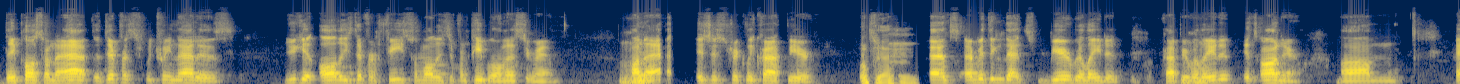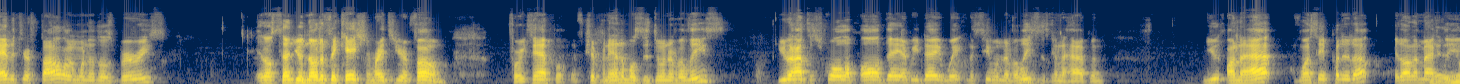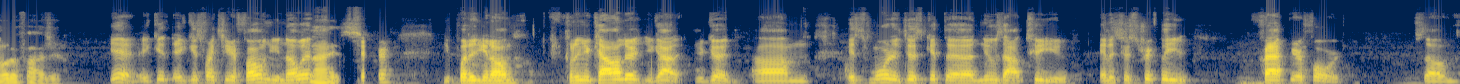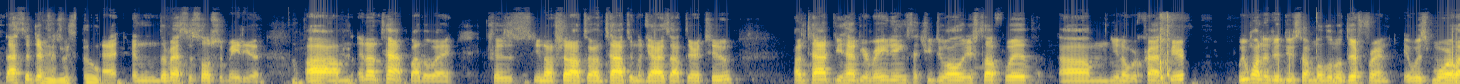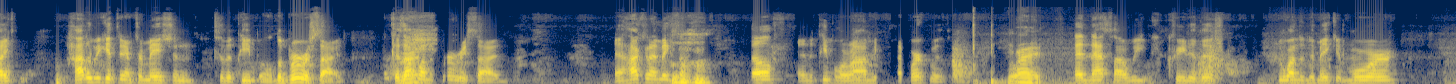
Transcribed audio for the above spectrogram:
they post on the app. The difference between that is you get all these different feeds from all these different people on Instagram. On the app, it's just strictly craft beer. Okay. That's everything that's beer related, craft beer Mhm. related. It's on there. Um, and if you're following one of those breweries, it'll send you a notification right to your phone. For example, if Tripping Animals is doing a release, you don't have to scroll up all day every day waiting to see when the release is going to happen. You on the app, once they put it up, it It automatically notifies you. Yeah, it get it gets right to your phone. You know it. Nice. You put it, you know, put it in your calendar. You got it. You're good. Um, it's more to just get the news out to you, and it's just strictly craft beer forward. So that's the difference Man, that's between dope. that and the rest of social media. Um, and Untappd, by the way, because you know, shout out to Untappd and the guys out there too. Untappd, you have your ratings that you do all your stuff with. Um, you know, with craft beer, we wanted to do something a little different. It was more like, how do we get the information to the people, the brewer side? because I'm on the brewery side. And how can I make something for myself and the people around me I work with? Right. And that's how we created this. We wanted to make it more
